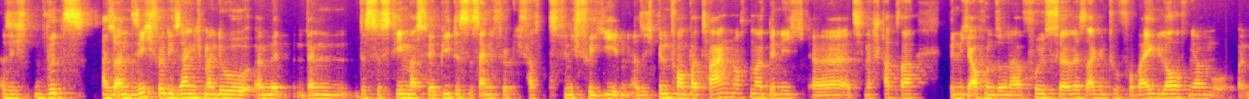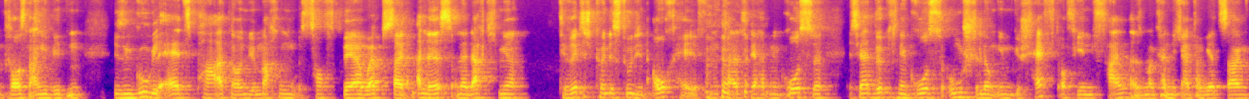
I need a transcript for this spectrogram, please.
also ich würde es, also an sich würde ich sagen, ich meine, du äh, mit dann das System, was du bietest, ist eigentlich wirklich fast, finde ich, für jeden. Also ich bin vor ein paar Tagen nochmal, bin ich, äh, als ich in der Stadt war, bin ich auch in so einer Full-Service-Agentur vorbeigelaufen. Wir haben draußen angeboten, wir sind Google Ads-Partner und wir machen Software, Website, alles. Und da dachte ich mir, theoretisch könntest du denen auch helfen. Also der hat eine große, es wäre wirklich eine große Umstellung im Geschäft auf jeden Fall. Also man kann nicht einfach jetzt sagen,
